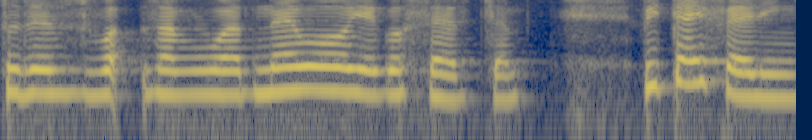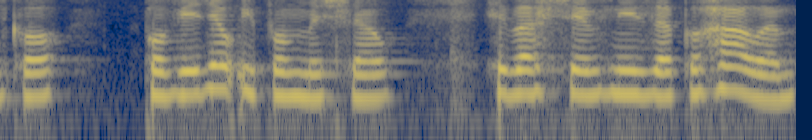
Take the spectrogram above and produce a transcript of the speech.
które zawładnęło jego sercem. Witaj, Felinko, powiedział i pomyślał. Chyba się w niej zakochałem.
